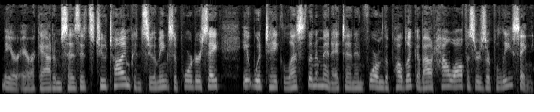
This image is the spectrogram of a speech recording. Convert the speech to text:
Mayor Eric Adams says it's too time consuming. Supporters say it would take less than a minute and inform the public about how officers are policing.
